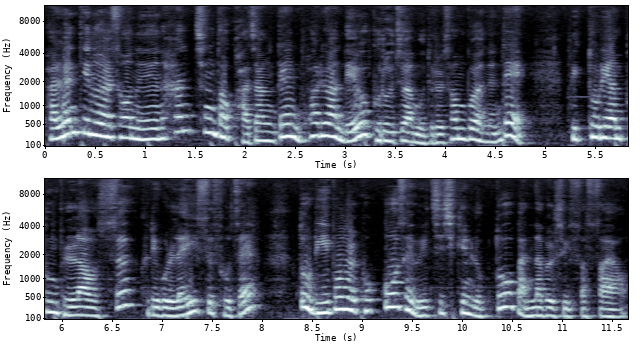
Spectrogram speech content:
발렌티노에서는 한층 더 과장된 화려한 네오 브루즈아 무드를 선보였는데 빅토리안풍 블라우스 그리고 레이스 소재 또 리본을 곳곳에 위치시킨 룩도 만나볼 수 있었어요.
